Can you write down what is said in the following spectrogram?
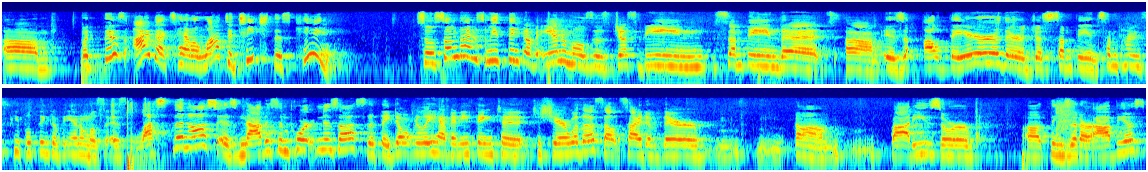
Um, but this ibex had a lot to teach this king. So sometimes we think of animals as just being something that um, is out there. They're just something. Sometimes people think of animals as less than us, as not as important as us, that they don't really have anything to, to share with us outside of their um, bodies or uh, things that are obvious.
